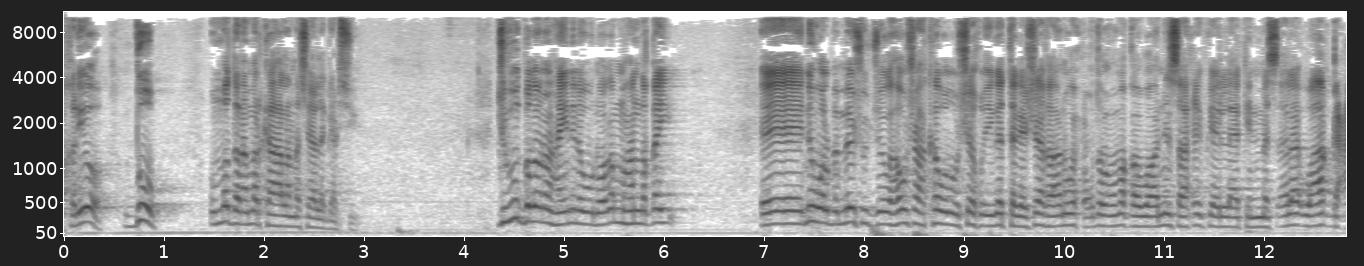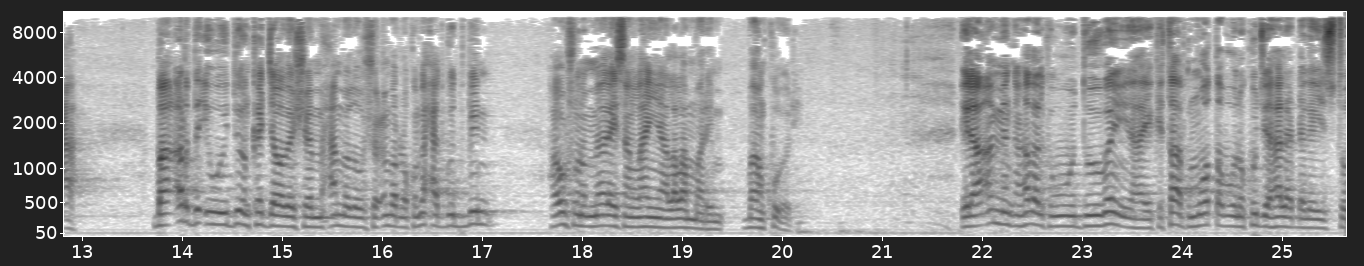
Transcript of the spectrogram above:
akhriyo duub ummaddana markaa hala nasha la gaadhsiiyo juhuud badanoon haynina wuu nooga mahadnaqay nin walba meeshuu jooga hawshaa ka waduu sheekhu iiga tagay. Sheekha anugu xoqdan uma qabo waa nin saaxiibka laakiin mas'ale waaqica baa arday i weydoon ka jawaabay sheekh maxamed oo sheekh cumarna kuma xadgudbin hawshuna meelaysan lahayn yaan lala marin baan ku idhi ilaa aminkan hadalka wuu duuban yahay kitaabka muwaab uuna ku jira hala dhagaysto.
